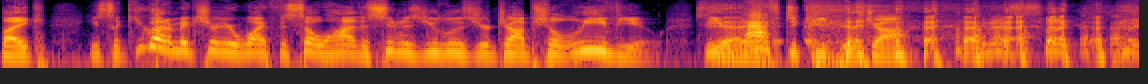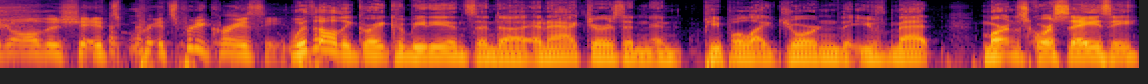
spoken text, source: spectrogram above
like he's like, you got to make sure your wife is so hot. As soon as you lose your job, she'll leave you. So you Yeah, have yeah. to keep your job. you know, it's just like, like all this shit. It's pr- it's pretty crazy. with all the great comedians and uh, and actors and, and people like Jordan that you've met, Martin Scorsese.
